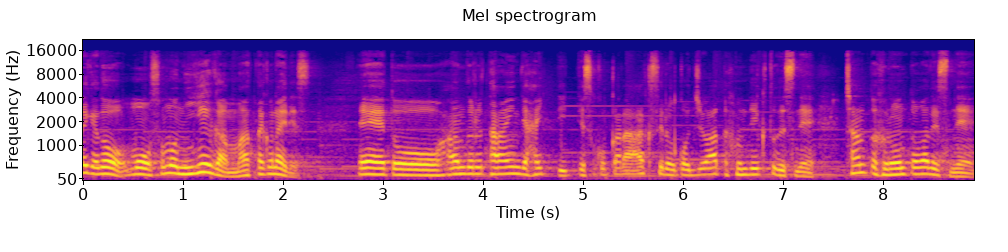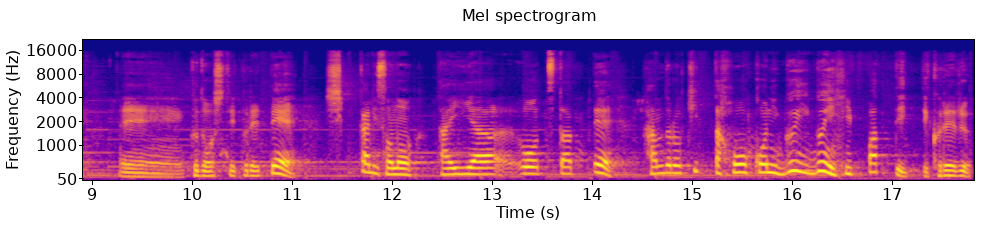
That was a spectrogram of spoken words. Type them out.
だけどもうその逃げが全くないです。えーと、ハンドル単位で入っていってそこからアクセルをこうじわっと踏んでいくとですねちゃんとフロントがですね、えー、駆動してくれてしっかりそのタイヤを伝ってハンドルを切った方向にぐいぐい引っ張っていってくれる。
